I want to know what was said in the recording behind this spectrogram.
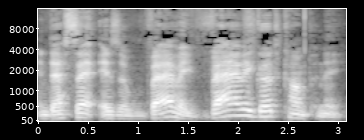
Indesit is a very, very good company.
